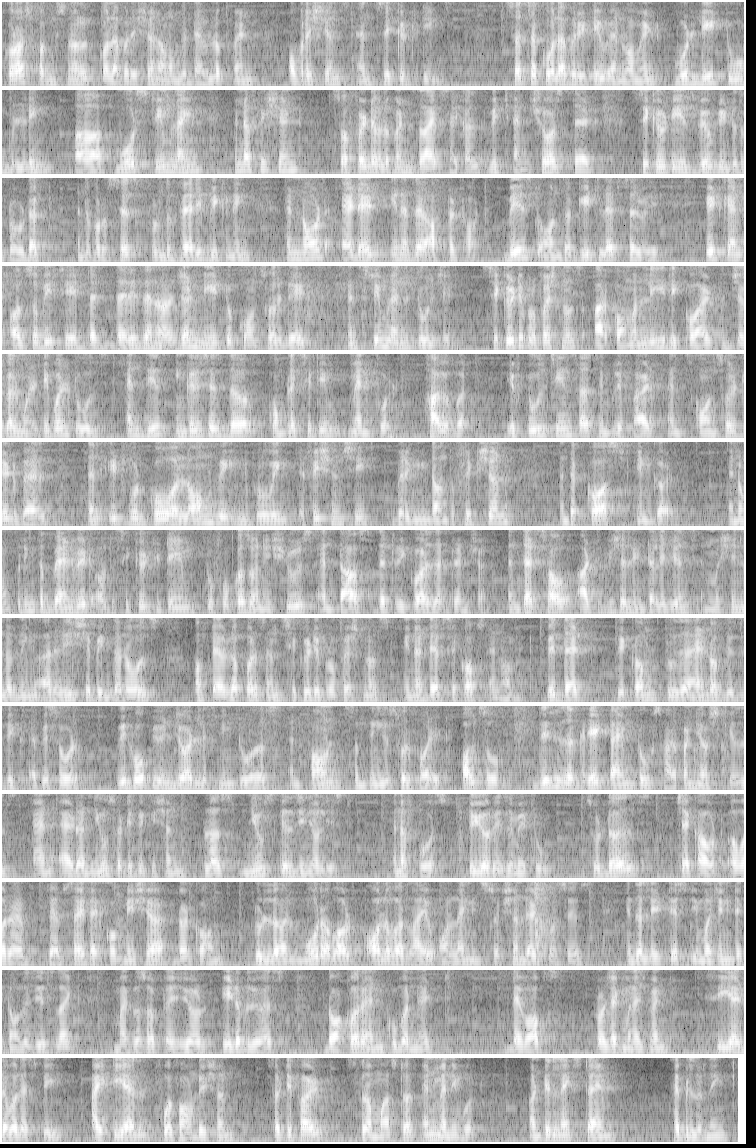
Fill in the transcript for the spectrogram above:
cross functional collaboration among the development, operations, and security teams. Such a collaborative environment would lead to building a more streamlined and efficient software development lifecycle, which ensures that security is weaved into the product and the process from the very beginning and not added in as an afterthought. Based on the GitLab survey, it can also be said that there is an urgent need to consolidate and streamline the toolchain. Security professionals are commonly required to juggle multiple tools and this increases the complexity manifold. However, if tool chains are simplified and consolidated well, then it would go a long way in improving efficiency, bringing down the friction and the cost incurred and opening the bandwidth of the security team to focus on issues and tasks that require their attention. And that's how artificial intelligence and machine learning are reshaping the roles of developers and security professionals in a DevSecOps environment. With that, we come to the end of this week's episode. We hope you enjoyed listening to us and found something useful for it. Also, this is a great time to sharpen your skills and add a new certification plus new skills in your list. And of course, to your resume too. So, does check out our website at cognixia.com to learn more about all our live online instruction led courses in the latest emerging technologies like Microsoft Azure, AWS, Docker and Kubernetes, DevOps, project management, CISSP, ITIL 4 Foundation, Certified Scrum Master, and many more. Until next time, happy learning.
